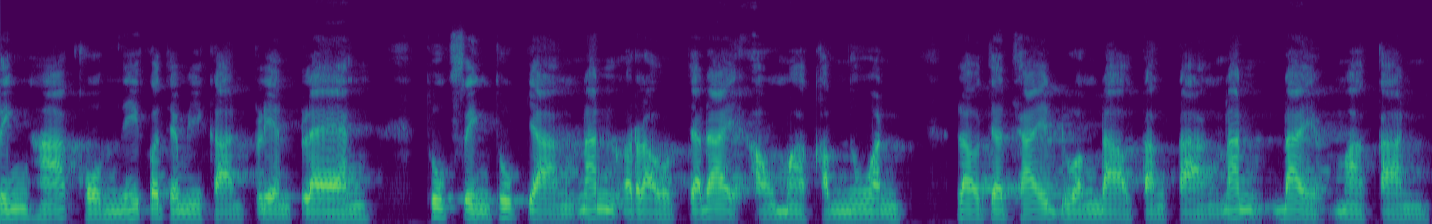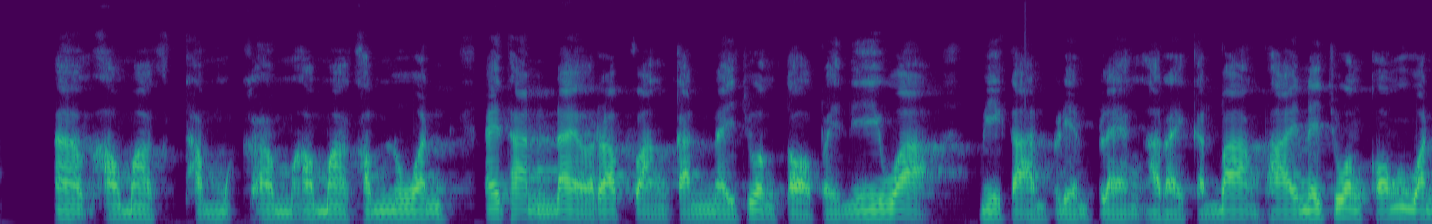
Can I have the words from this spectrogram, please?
สิงหาคมนี้ก็จะมีการเปลี่ยนแปลง ทุกสิ่งทุกอย่างนั้นเราจะได้เอามาคำนวณ เราจะใช้ดวงดาวต่างๆ นั้นได้มาการเอามาทำเอาเอามาคำนวณ ให้ท่านได้รับฟังกันในช่วงต่อไปนี้ว่ามีการเปลี่ยนแปลงอะไรกันบ้าง ภายในช่วงของวัน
